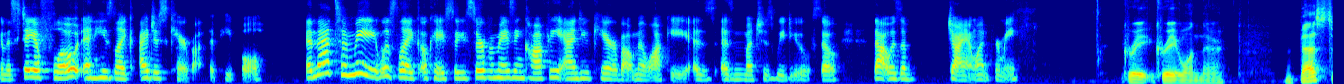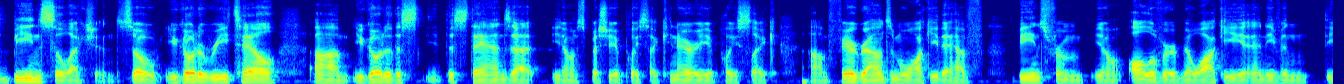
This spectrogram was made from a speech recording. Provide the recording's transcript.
going to stay afloat, and he's like, I just care about the people. And that to me was like, okay, so you serve amazing coffee and you care about Milwaukee as as much as we do. So that was a giant one for me. Great, great one there best bean selection. So you go to retail, um, you go to the the stands at you know especially a place like Canary, a place like um, Fairgrounds in Milwaukee. They have beans from you know all over Milwaukee and even the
